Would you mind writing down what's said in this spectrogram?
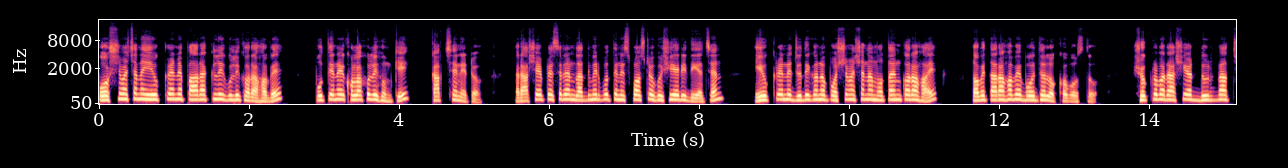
পশ্চিমা চানা ইউক্রেনে পা রাখলে গুলি করা হবে, পুতিনের খোলাখুলি হুমকি, কাঁপছে নেটো। রাশিয়ার প্রেসিডেন্ট ভ্লাদিমির পুতিন স্পষ্ট হুঁশিয়ারি দিয়েছেন ইউক্রেনে যদি কোনো পশ্চিমা সেনা মোতায়েন করা হয়, তবে তারা হবে বৈধ লক্ষ্যবস্তু। শুক্রবার রাশিয়ার দুর্বাচ্য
